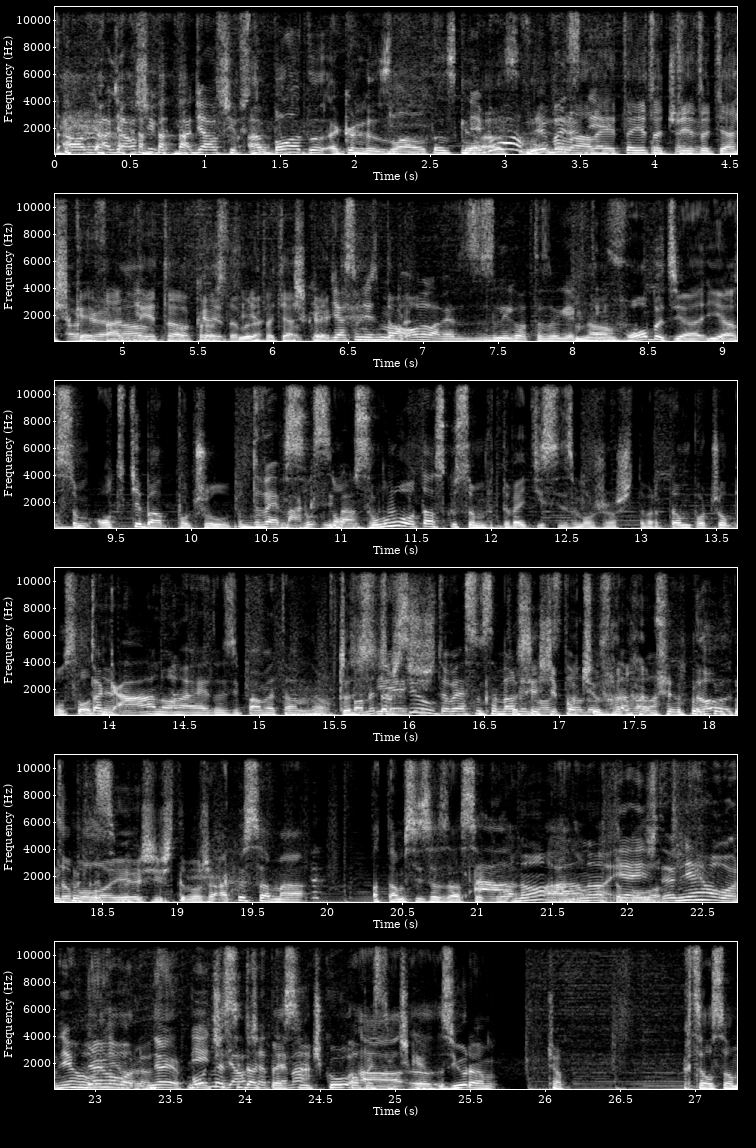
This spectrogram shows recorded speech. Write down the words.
A, a, ďalší, a ďalší A vstup. bola to akože zlá otázka? Nebola? Asi. Nebolo, ale je to, je to, je to ťažké, Ok, fakt, no, je to ok, proste, dobre, je to ťažké. ok. Ja som dnes mal oveľa viac zlých otázok, jak No. ty. Vôbec, ja, ja som od teba počul... Dve zl- maxima. No, zlú otázku som v 2000 možno štvrtom počul posledne. Tak áno, hej, to si pamätám. No, to Pamätáš si to ja som sa To veľmi si ešte dlho z toho počúval. dostávala. No, to bolo, ježiš, to bolo, že ako sa má... A tam si sa zasekla? Áno, áno, a to ja, bolo- nehovor, nehovor. Nehovor, nie, poďme si dať pesničku a e, s Jurem... Čo? Chcel som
